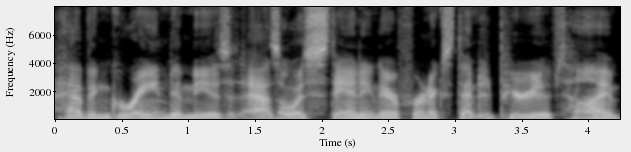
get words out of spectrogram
have ingrained in me is as I was standing there for an extended period of time,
